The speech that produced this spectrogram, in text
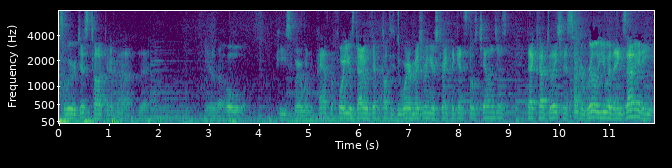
So we were just talking about the, you know, the whole piece where when the path before you is dotted with difficulties, beware of measuring your strength against those challenges. That calculation is certain to riddle you with anxiety.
